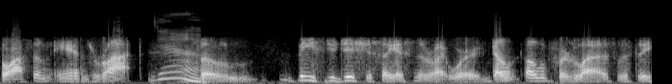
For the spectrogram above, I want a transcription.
blossom ends rot. Yeah. So be judicious, I guess is the right word. Don't over fertilize with the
